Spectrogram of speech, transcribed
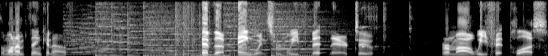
the one I'm thinking of. have the penguins from Wii Fit there, too. From, uh, Wii Fit Plus.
